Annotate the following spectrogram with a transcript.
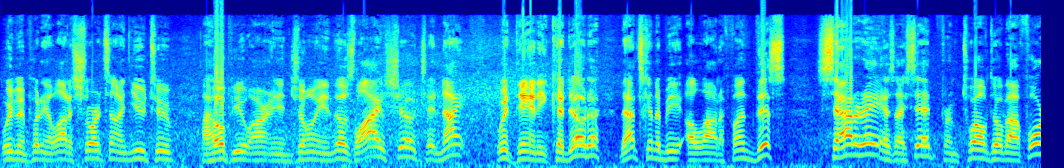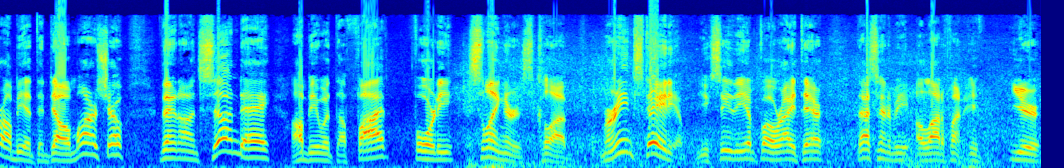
We've been putting a lot of shorts on YouTube. I hope you are enjoying those live show tonight with Danny Cadota. That's going to be a lot of fun. This Saturday, as I said, from 12 to about 4, I'll be at the Del Mar show. Then on Sunday, I'll be with the 540 Slingers Club. Marine Stadium. You see the info right there. That's going to be a lot of fun. If you're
